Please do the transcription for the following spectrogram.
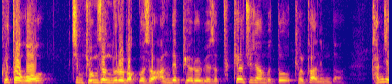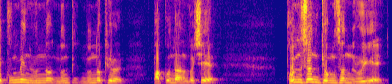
그렇다고 지금 경선 룰을 바꿔서 안 대표를 위해서 특혜를 주장한 것도 결코 아닙니다. 단지 국민 눈높이를 바꾼다는 것이 본선 경선 룰이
